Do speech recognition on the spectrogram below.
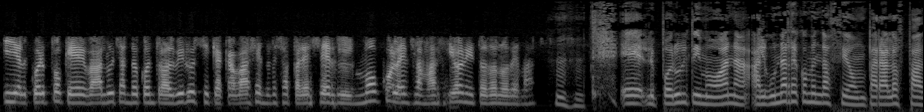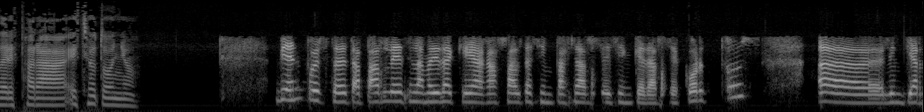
y el cuerpo que va luchando contra el virus y que acaba haciendo desaparecer el moco, la inflamación y todo lo demás. Eh, por último, Ana, ¿alguna recomendación para los padres para este otoño? Bien, pues taparles en la medida que haga falta sin pasarse, sin quedarse cortos, uh, limpiar,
